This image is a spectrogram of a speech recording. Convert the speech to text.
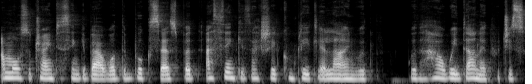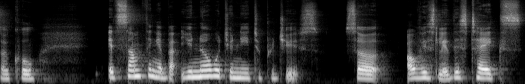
I'm also trying to think about what the book says, but I think it's actually completely aligned with, with how we done it, which is so cool. It's something about, you know what you need to produce. So obviously, this takes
